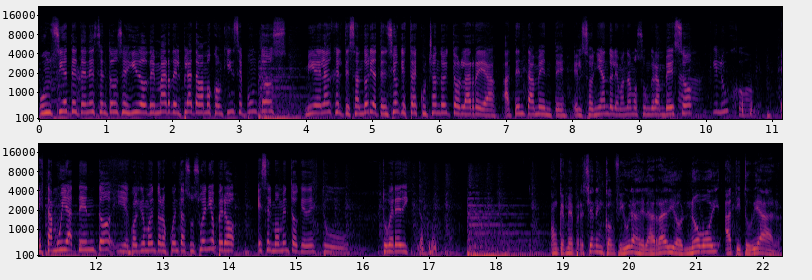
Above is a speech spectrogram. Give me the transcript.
Un 7 tenés entonces Guido de Mar del Plata, vamos con 15 puntos. Miguel Ángel Tesandori, atención que está escuchando Héctor Larrea, atentamente. El soñando, le mandamos un gran beso. Ah, ¡Qué lujo! Está muy atento y en cualquier momento nos cuenta su sueño, pero es el momento que des tu, tu veredicto. Aunque me presionen con figuras de la radio, no voy a titubear.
